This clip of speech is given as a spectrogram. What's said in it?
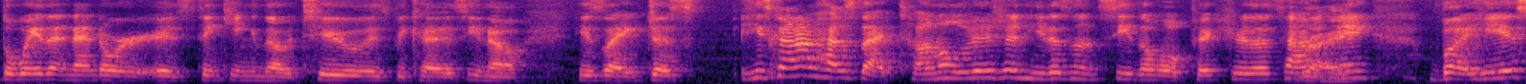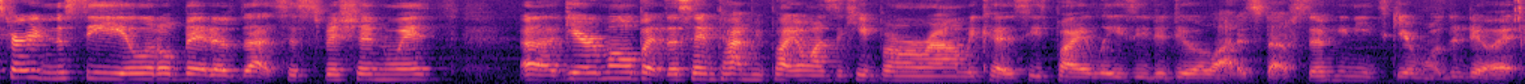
the way that Nandor is thinking though too is because you know he's like just he's kind of has that tunnel vision. He doesn't see the whole picture that's happening, but he is starting to see a little bit of that suspicion with uh, Guillermo. But at the same time, he probably wants to keep him around because he's probably lazy to do a lot of stuff, so he needs Guillermo to do it.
